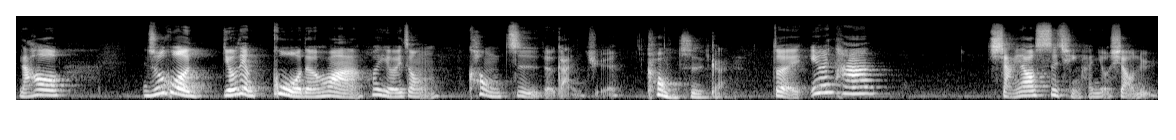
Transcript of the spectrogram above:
然后如果有点过的话，会有一种控制的感觉，控制感，对，因为他想要事情很有效率，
